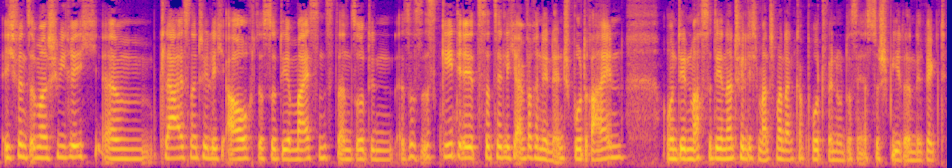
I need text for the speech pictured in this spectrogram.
Ich finde es immer schwierig. Ähm, klar ist natürlich auch, dass du dir meistens dann so den, also es, es geht jetzt tatsächlich einfach in den Endspurt rein und den machst du dir natürlich manchmal dann kaputt, wenn du das erste Spiel dann direkt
